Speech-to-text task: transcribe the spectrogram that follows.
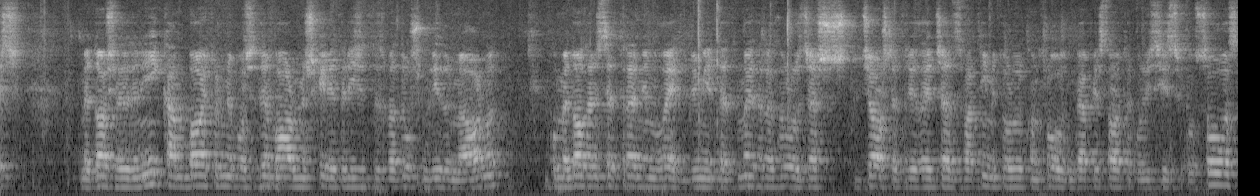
Diq, Medash Redeni ka mbajtur në posedim armë në shkelje të ligjit të zbatueshëm lidhur me armët, ku me datën njëzet e tre njëmbëdhjetë dy mijë e tetëmbëdhjetë rreth orës gjashtë gjashtë e tridhjetë gjatë zbatimit të urdhërkontrollit nga pjesëtarët e Policisë së Kosovës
